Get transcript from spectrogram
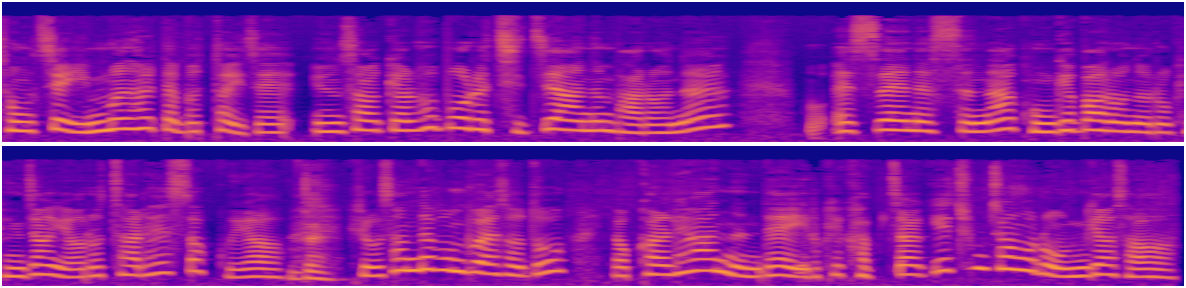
정치에 입문할 때부터 이제 윤석열 후보를 지지하는 발언을 뭐 SNS나 공개 발언으로 굉장히 여러 차례 했었고요. 네. 그리고 선대본부에서도 역할을 해왔는데 이렇게 갑자기 충청으로 옮겨서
